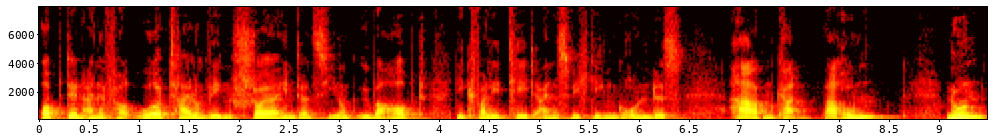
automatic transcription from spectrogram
ob denn eine Verurteilung wegen Steuerhinterziehung überhaupt die Qualität eines wichtigen Grundes haben kann. Warum? Nun,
